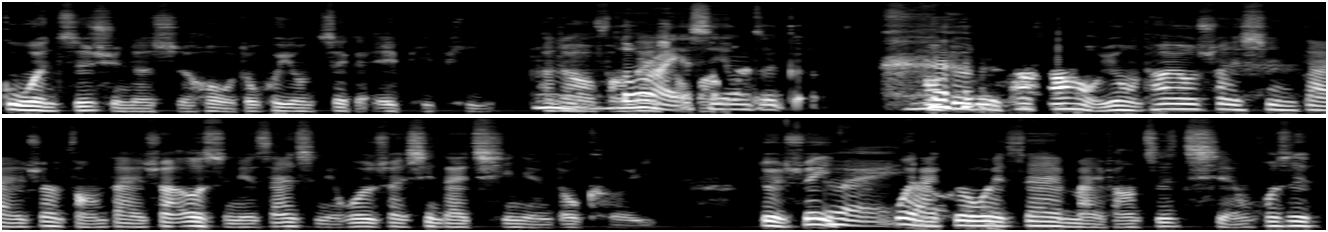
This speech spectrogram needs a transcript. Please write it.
顾问咨询的时候，我都会用这个 A P P，它叫房贷小帮手。也是用这个。哦，对对，它超好用，它要算信贷、算房贷、算二十年、三十年，或者算信贷七年都可以。对，所以未来各位在买房之前，或是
